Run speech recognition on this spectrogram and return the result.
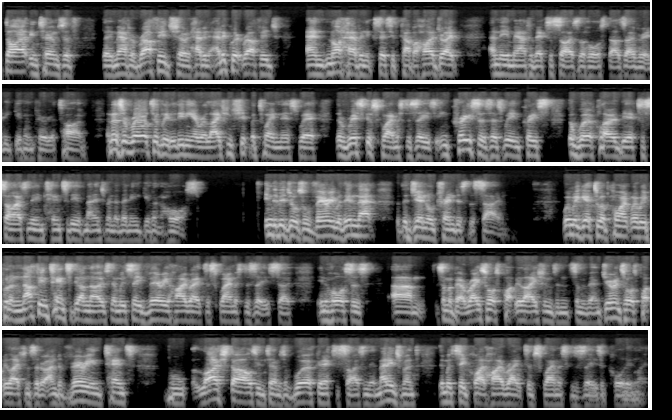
diet in terms of the amount of roughage, so having adequate roughage and not having excessive carbohydrate, and the amount of exercise the horse does over any given period of time. And there's a relatively linear relationship between this where the risk of squamous disease increases as we increase the workload, the exercise, and the intensity of management of any given horse. Individuals will vary within that, but the general trend is the same. When we get to a point where we put enough intensity on those, then we see very high rates of squamous disease. So in horses, um, some of our racehorse populations and some of our endurance horse populations that are under very intense lifestyles in terms of work and exercise and their management, then we'd see quite high rates of squamous disease accordingly.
